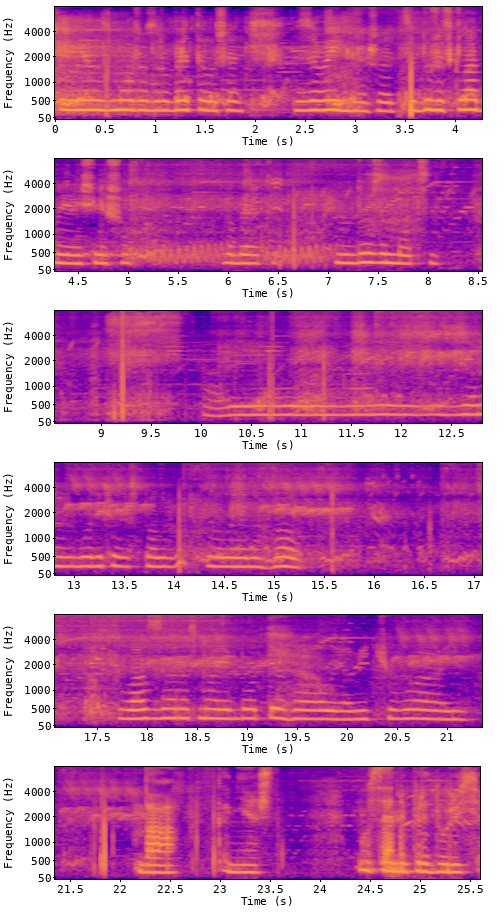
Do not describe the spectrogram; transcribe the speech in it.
що я зможу зробити лише за виграша. Це дуже складно, якщо що робити. Дуже моцно. Зараз буде через пару хвилин гол. У вас зараз має бути гол, я відчуваю. Да, звісно. Ну все, не придурюйся.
